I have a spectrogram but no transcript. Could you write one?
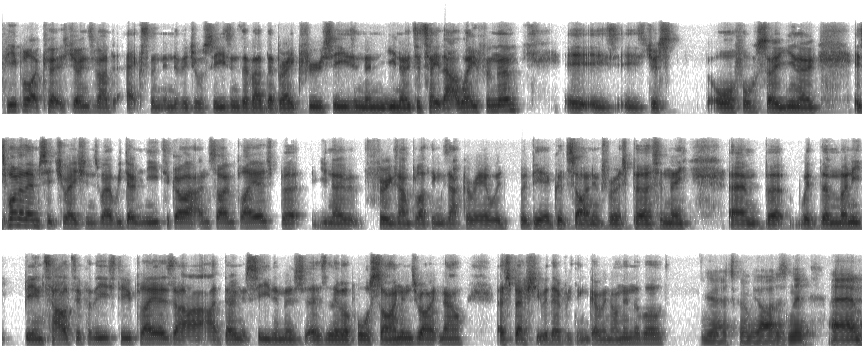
People like Curtis Jones have had excellent individual seasons. They've had their breakthrough season, and you know to take that away from them is is just awful. So you know, it's one of them situations where we don't need to go out and sign players. But you know, for example, I think Zakaria would, would be a good signing for us personally. Um, but with the money being touted for these two players, I, I don't see them as, as Liverpool signings right now, especially with everything going on in the world. Yeah, it's going to be hard, isn't it? Um,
